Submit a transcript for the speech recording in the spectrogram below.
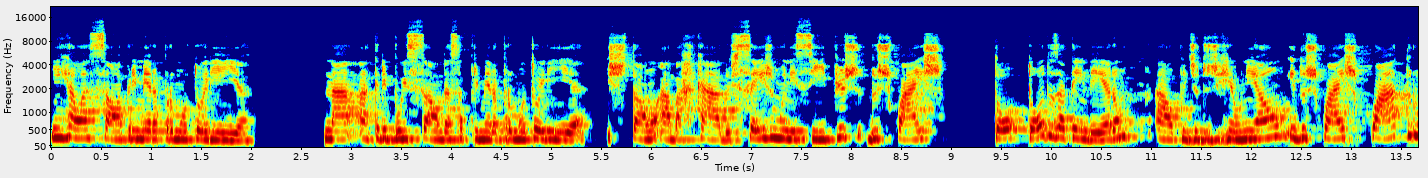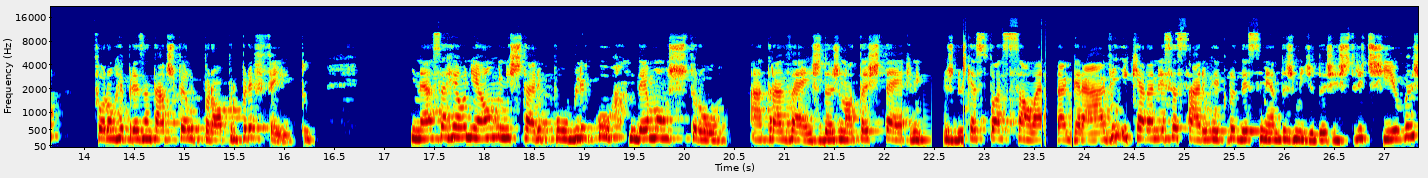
em relação à primeira promotoria na atribuição dessa primeira promotoria estão abarcados seis municípios, dos quais to todos atenderam ao pedido de reunião e dos quais quatro foram representados pelo próprio prefeito. E nessa reunião, o Ministério Público demonstrou, através das notas técnicas, que a situação era grave e que era necessário o recrudescimento das medidas restritivas,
